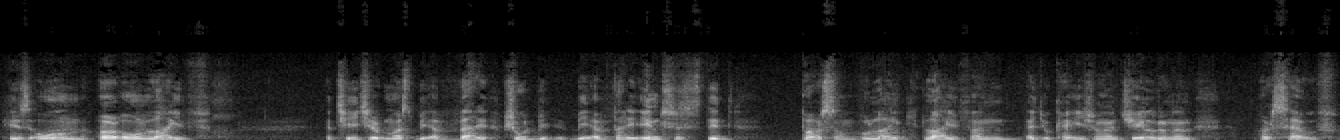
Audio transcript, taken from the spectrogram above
his own her own life. A teacher must be a very should be, be a very interested person who like life and education and children and herself.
